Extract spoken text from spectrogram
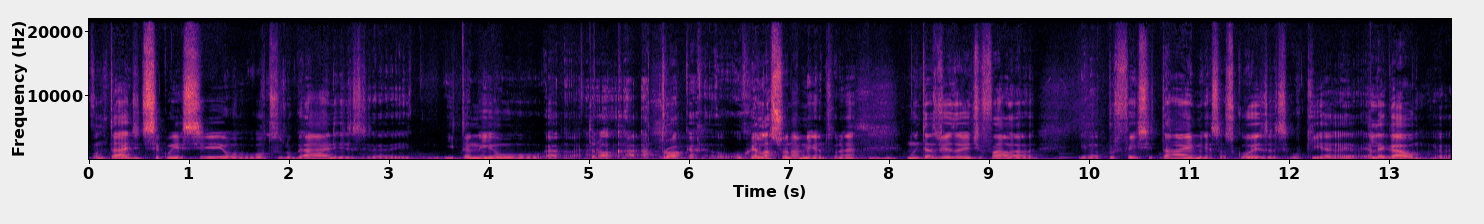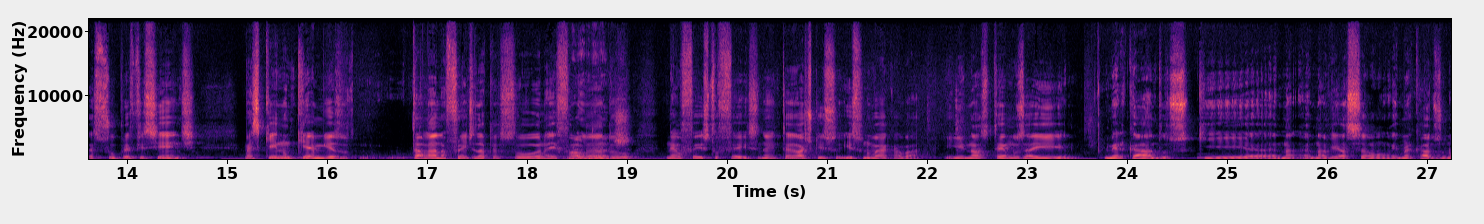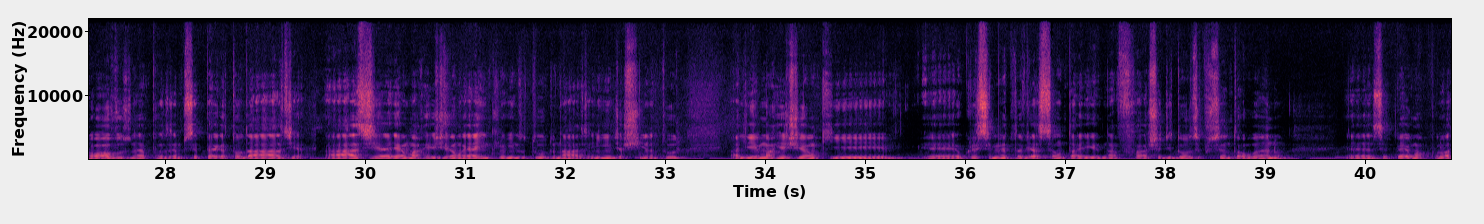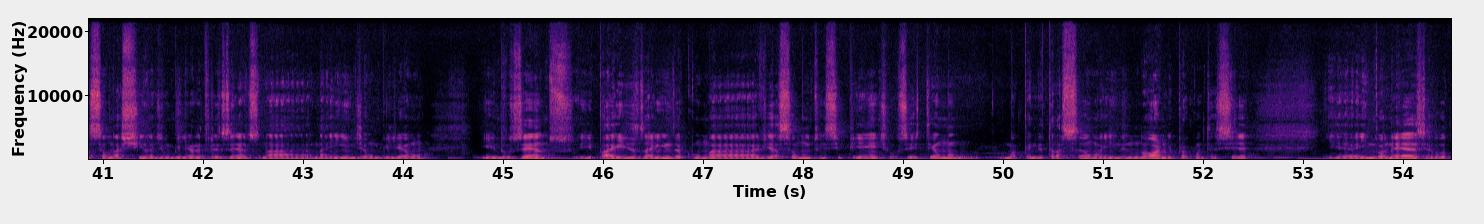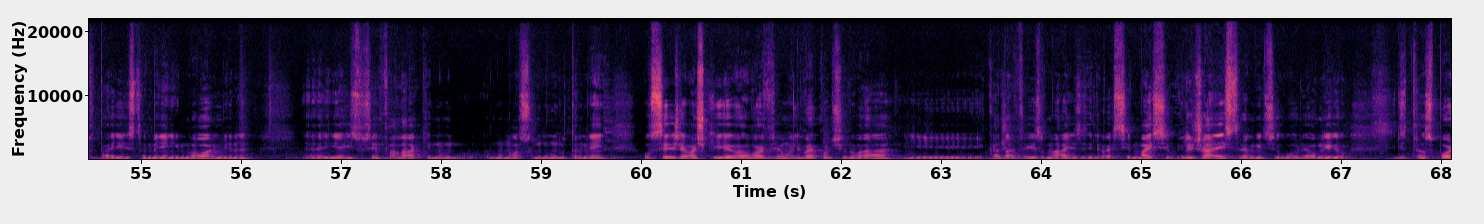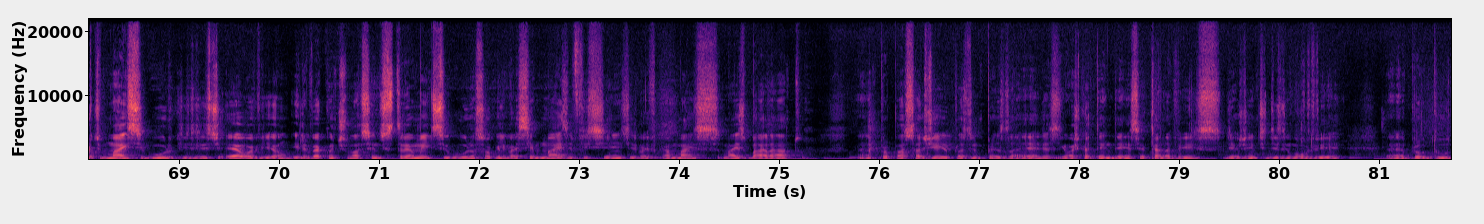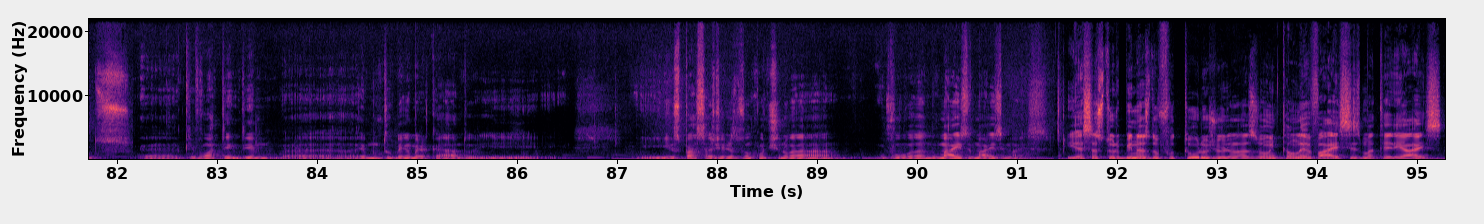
vontade de se conhecer outros lugares é, e, e também o, a, troca. A, a, troca, o relacionamento, né? Uhum. Muitas vezes a gente fala é, por FaceTime, essas coisas, o que é, é legal, é super eficiente. Mas quem não quer mesmo tá lá na frente da pessoa né, e falando né, o face to face. Né? Então eu acho que isso, isso não vai acabar. E nós temos aí mercados que eh, na, na aviação e mercados novos, né? por exemplo, você pega toda a Ásia. A Ásia é uma região, é incluindo tudo na Ásia, Índia, China, tudo. Ali é uma região que é, o crescimento da aviação está aí na faixa de 12% ao ano. É, você pega uma população na China de 1 bilhão e 300, na, na Índia 1 bilhão e 200 e países ainda com uma aviação muito incipiente, ou seja, tem uma, uma penetração ainda enorme para acontecer. E a Indonésia, outro país também enorme, né? É, e é isso sem falar que no, no, nosso mundo também. Ou seja, eu acho que o avião ele vai continuar e, e cada vez mais ele vai ser mais seguro. Ele já é extremamente seguro, é o meio de transporte mais seguro que existe é o avião. Ele vai continuar sendo extremamente seguro, só que ele vai ser mais eficiente, ele vai ficar mais, mais barato é, para o passageiro, para as empresas aéreas. E eu acho que a tendência é cada vez de a gente desenvolver é, produtos é, que vão atender é, muito bem o mercado e, e os passageiros vão continuar voando mais e mais e mais. E essas turbinas do futuro, Júlio, elas vão então levar esses materiais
